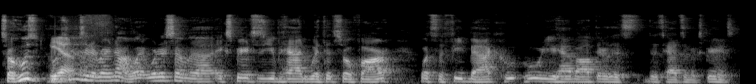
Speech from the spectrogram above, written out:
So who's, who's yeah. using it right now? What, what are some uh, experiences you've had with it so far? What's the feedback? Who who do you have out there that's that's had some experience?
